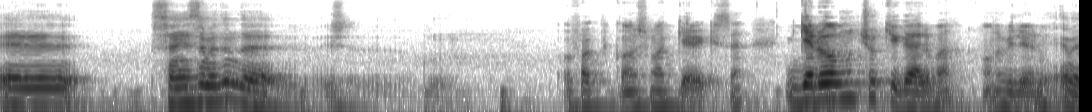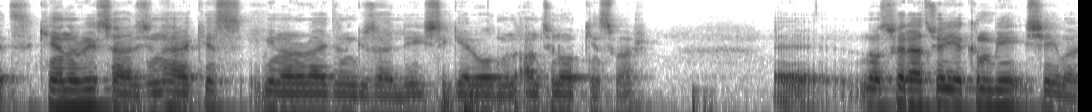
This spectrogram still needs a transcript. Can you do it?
E, sen izlemedin de Ufak bir konuşmak gerekirse. Gary Oldman çok iyi galiba. Onu biliyorum. Evet, Keanu Reeves haricinde herkes Winona Ryder'ın güzelliği, işte Gary Oldman, Anthony Hopkins var. Ee, Nosferatu'ya yakın bir şey var,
